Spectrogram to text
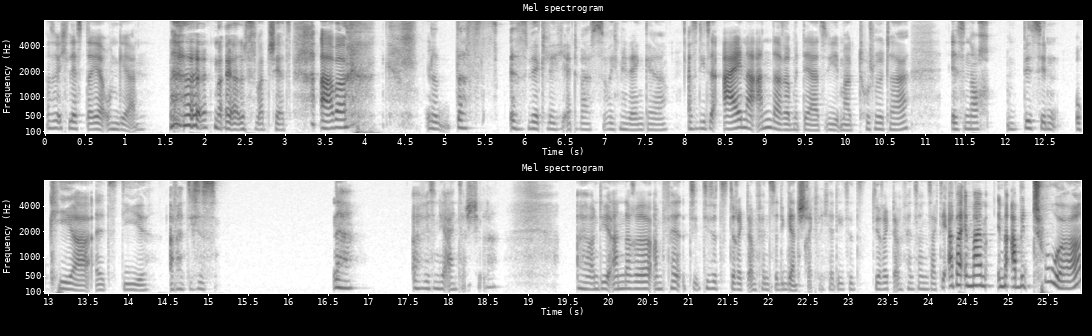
Also ich lässt da ja ungern. naja, das war ein Scherz. Aber das ist wirklich etwas, wo ich mir denke, also diese eine andere, mit der sie immer tuschelte, ist noch ein bisschen okayer als die. Aber dieses, na, aber wir sind die Einserschüler. Äh, und die andere, am die, die, sitzt direkt am Fenster, die ganz schreckliche, die sitzt direkt am Fenster und sagt, aber in meinem, im Abitur,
